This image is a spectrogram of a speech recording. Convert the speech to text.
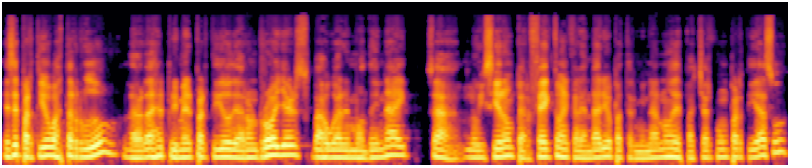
Ese partido va a estar rudo. La verdad es el primer partido de Aaron Rodgers. Va a jugar en Monday Night. O sea, lo hicieron perfecto en el calendario para terminarnos de despachar con un partidazo.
